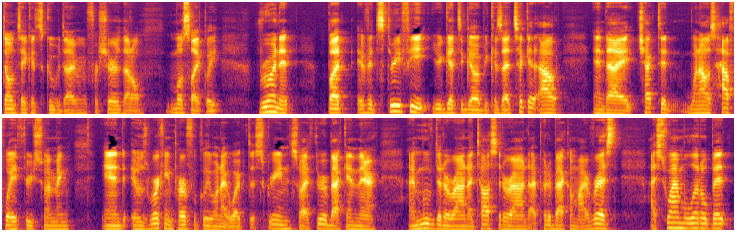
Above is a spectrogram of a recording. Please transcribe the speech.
don't take it scuba diving for sure. That'll most likely ruin it. But if it's three feet, you're good to go because I took it out and I checked it when I was halfway through swimming and it was working perfectly when I wiped the screen. So I threw it back in there. I moved it around, I tossed it around, I put it back on my wrist. I swam a little bit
